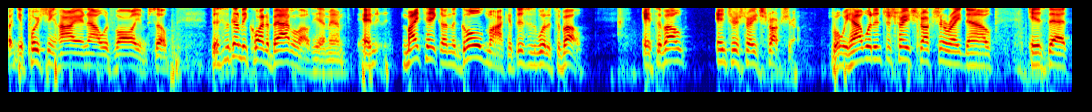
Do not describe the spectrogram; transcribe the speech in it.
but you're pushing higher now with volume. So. This is going to be quite a battle out here, man. And my take on the gold market, this is what it's about. It's about interest rate structure. What we have with interest rate structure right now is that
